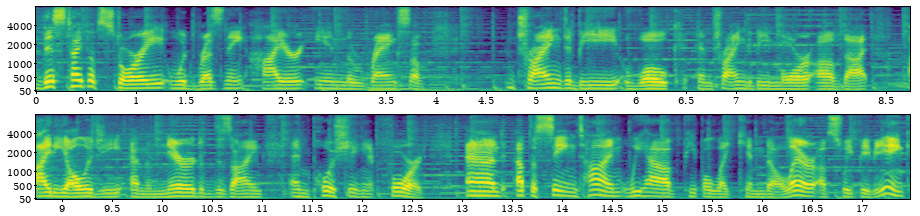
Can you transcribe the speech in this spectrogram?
this type of story would resonate higher in the ranks of trying to be woke and trying to be more of that ideology and the narrative design and pushing it forward. And at the same time, we have people like Kim Belair of Sweet Baby Inc.,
